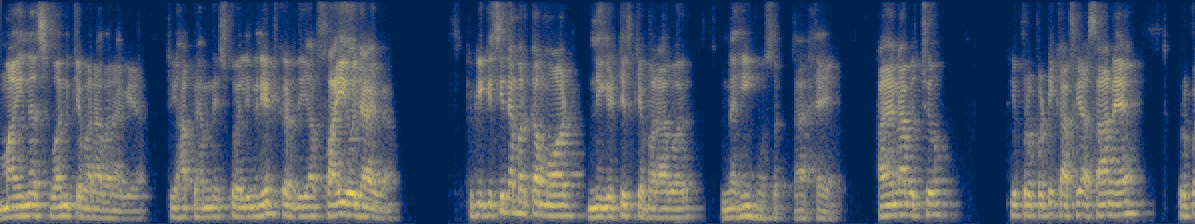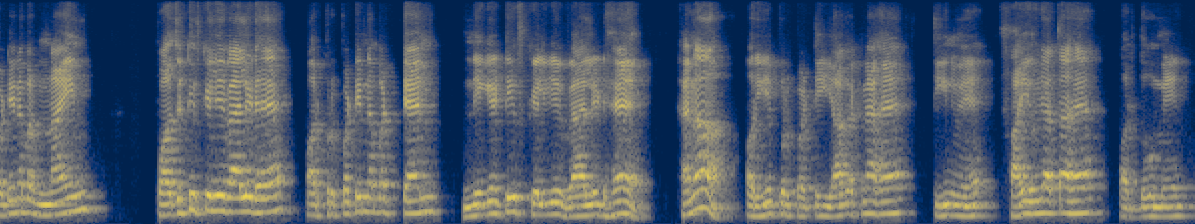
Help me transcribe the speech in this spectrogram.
minus one के बराबर आ गया। तो यहाँ पे हमने इसको एलिमिनेट कर दिया फाइव हो जाएगा। क्योंकि किसी नंबर का मॉड निगेटिव के बराबर नहीं हो सकता है। हाँ ना बच्चों? ये प्रॉपर्टी काफ़ी आसान है। प्रॉपर्टी नंबर नाइन पॉजिटिव के लिए वैलिड है और प्रॉपर्टी नंबर टेन निगेटिव के लिए वैलिड है है ना? और ये प्रॉपर्टी याद रखना है, तीन में फाइव हो जाता है और दो में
